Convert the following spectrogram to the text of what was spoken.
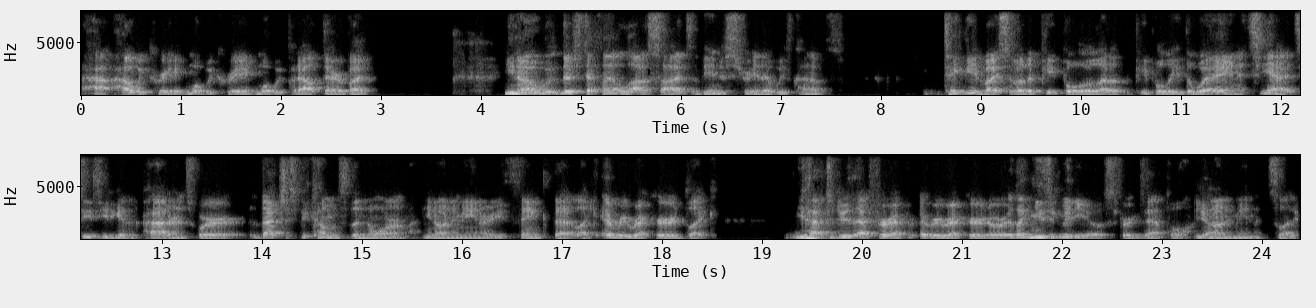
how, how we create and what we create and what we put out there but you know there's definitely a lot of sides of the industry that we've kind of take the advice of other people or let other people lead the way and it's yeah it's easy to get into patterns where that just becomes the norm you know what i mean? Or you think that like every record like you have to do that for every record or like music videos for example Yeah. you know what i mean? It's like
